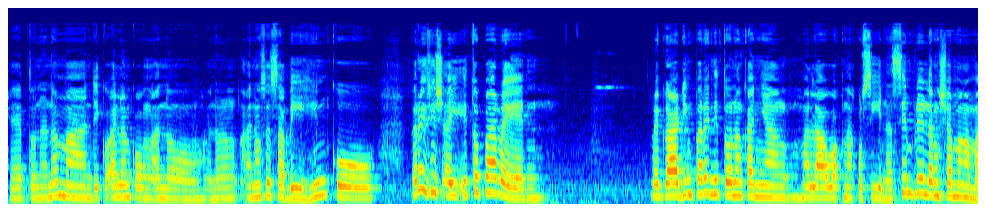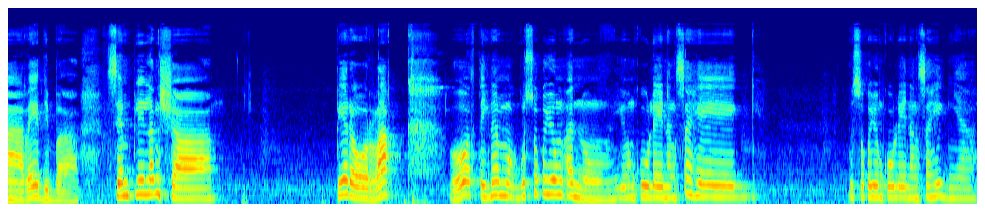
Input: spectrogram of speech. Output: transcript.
Heto na naman. Di ko alam kung ano, anong, anong sasabihin ko. Pero ito pa rin. Regarding pa rin ito ng kanyang malawak na kusina. Simple lang siya mga mare, di ba? Simple lang siya. Pero rock. Oh, tingnan mo. Gusto ko yung ano, yung kulay ng sahig. Gusto ko yung kulay ng sahig niya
